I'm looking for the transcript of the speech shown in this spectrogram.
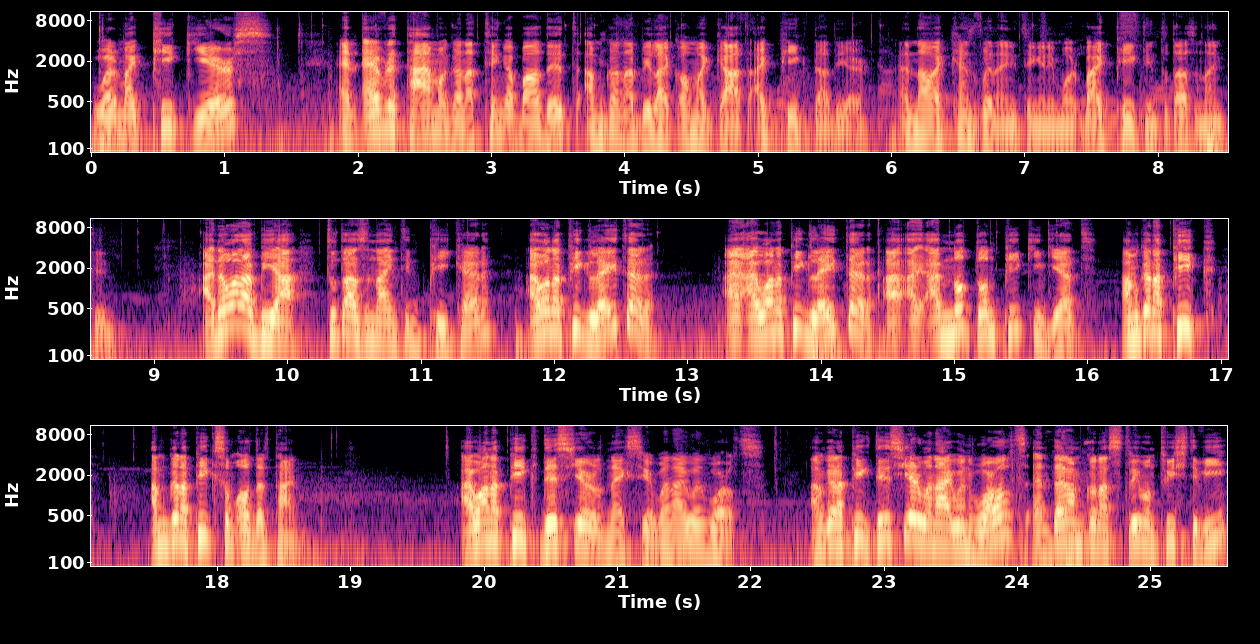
were my peak years, and every time I'm gonna think about it, I'm gonna be like, oh my god, I peaked that year, and now I can't win anything anymore, but I peaked in 2019. I don't wanna be a 2019 peaker, I wanna peak later. I, I wanna peak later. I, I I'm not done peaking yet. I'm gonna peak. I'm gonna peak some other time. I wanna peak this year or next year when I win Worlds. I'm gonna peak this year when I win Worlds, and then I'm gonna stream on Twitch TV,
